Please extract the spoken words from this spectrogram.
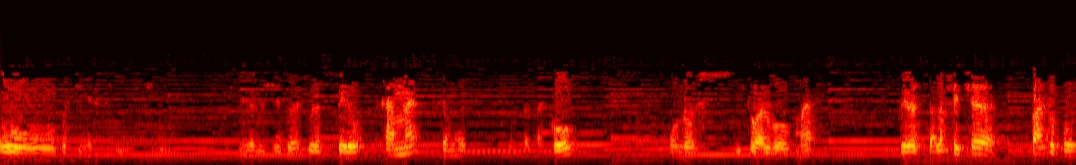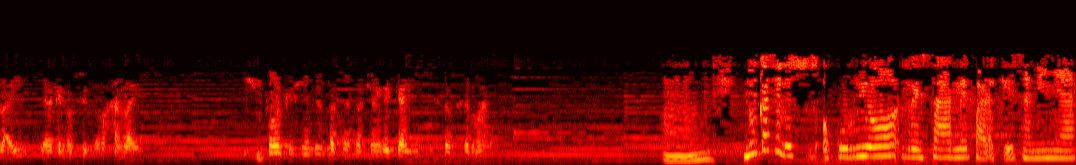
o cuestiones así, de travesuras, pero jamás, jamás nos atacó o nos hizo algo más. Pero hasta la fecha paso por ahí, ya que no estoy trabajando ahí. Y todo lo que sientes es la sensación de que alguien te está observando. Mm. Nunca se les ocurrió rezarle para que esa niña,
